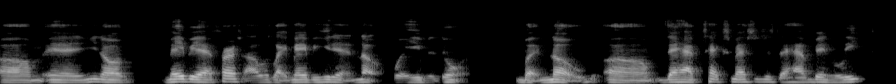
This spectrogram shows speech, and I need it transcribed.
Um, and you know, maybe at first I was like, maybe he didn't know what he was doing, but no, um, they have text messages that have been leaked.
